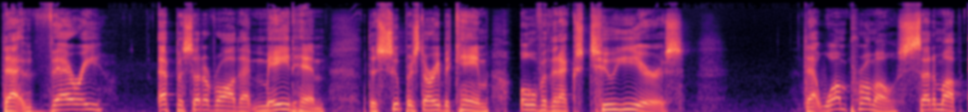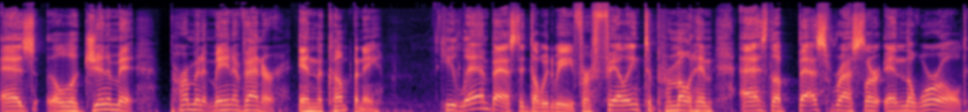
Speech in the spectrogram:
that very episode of Raw that made him the superstar he became over the next two years. That one promo set him up as a legitimate permanent main eventer in the company. He lambasted WWE for failing to promote him as the best wrestler in the world.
